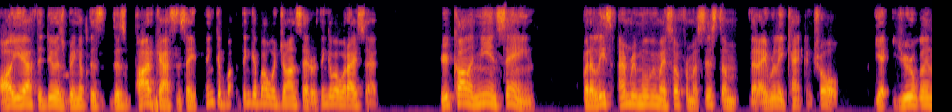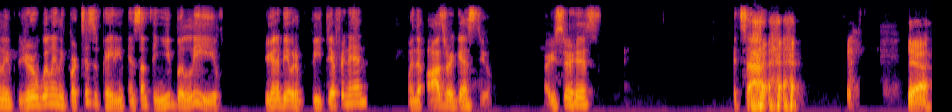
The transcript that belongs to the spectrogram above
all you have to do is bring up this this podcast and say, think about think about what John said or think about what I said. You're calling me insane, but at least I'm removing myself from a system that I really can't control. Yet you're willingly you're willingly participating in something you believe you're going to be able to be different in when the odds are against you. Are you serious? It's sad. yeah.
